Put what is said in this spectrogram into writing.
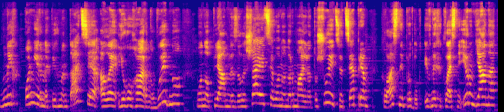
В них помірна пігментація, але його гарно видно. Воно плям не залишається, воно нормально тушується. Це прям класний продукт. І в них і класні і рум'яна,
